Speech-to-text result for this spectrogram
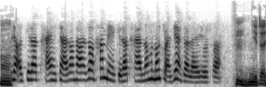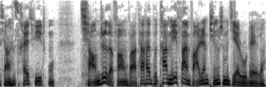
嗯，想给他谈一下，让他让他们给他谈，能不能转变过来，就是说。哼，你这想采取一种强制的方法，他还不他没犯法，人凭什么介入这个？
